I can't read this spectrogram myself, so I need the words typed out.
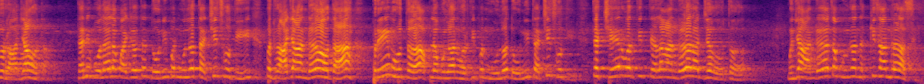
तो राजा होता. त्याने बोलायला पाहिजे होतं दोन्ही पण मुलं त्याचीच होती पण राजा आंधळा होता प्रेम होतं आपल्या मुलांवरती पण मुलं दोन्ही त्याचीच होती. त्या चेअरवरती त्याला आंधळं राज्य होतं. म्हणजे आंधळ्याचा मुलगा नक्कीच आंधळा असेल.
